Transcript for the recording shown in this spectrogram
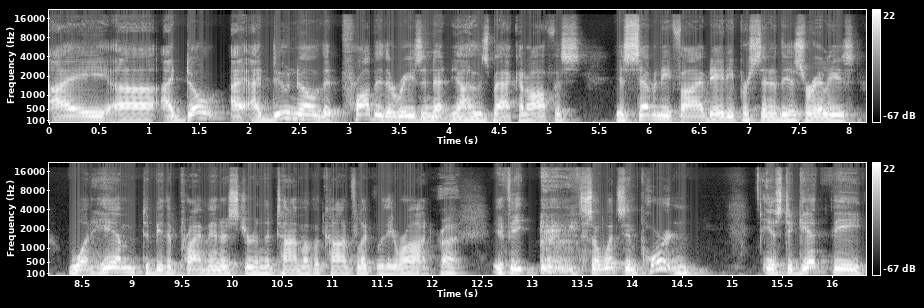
I uh, I don't I, I, do know that probably the reason Netanyahu's back in office is 75 to 80 percent of the Israelis want him to be the prime minister in the time of a conflict with Iran. Right. If he, so what's important is to get the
